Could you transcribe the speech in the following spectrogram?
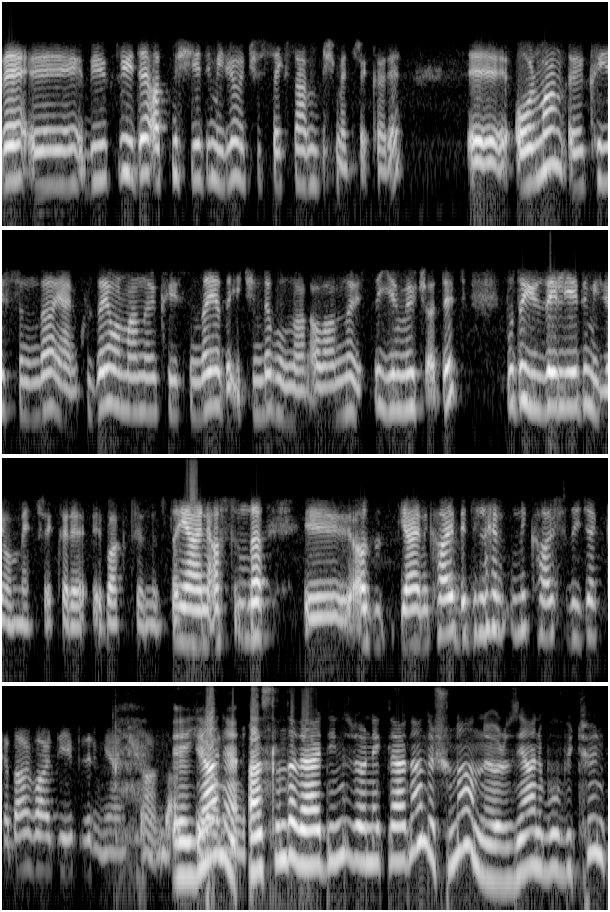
ve e, büyüklüğü de 67 milyon 385 metrekare. E, orman e, kıyısında yani kuzey ormanları kıyısında ya da içinde bulunan alanlar ise 23 adet. Bu da 157 milyon metrekare e, baktığınızda. Yani aslında e, az, yani kaybedileni karşılayacak kadar var diyebilirim yani şu anda. E, yani yani aslında verdiğiniz örneklerden de şunu anlıyoruz. Yani bu bütün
